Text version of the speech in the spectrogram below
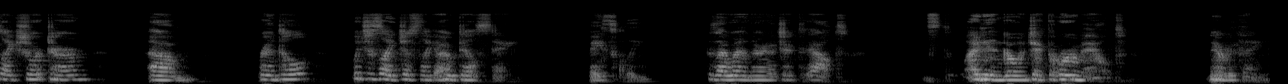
like short term, um, rental, which is like just like a hotel stay, basically. Because I went in there and I checked it out. I didn't go and check the room out and everything.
